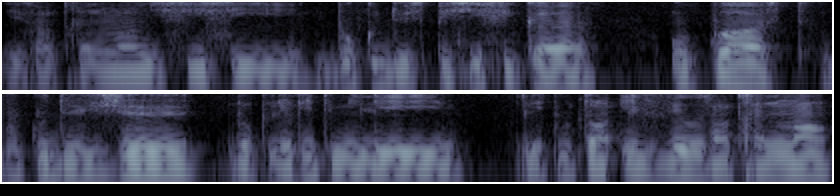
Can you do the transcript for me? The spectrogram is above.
Les entraînements ici, c'est beaucoup de spécifiques euh, au poste, beaucoup de jeux, donc le rythme, il est, il est tout le temps élevé aux entraînements.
